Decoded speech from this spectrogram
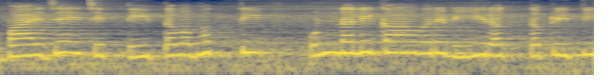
बायजे चित्ती तव भक्ती पुंडलिकावर विरक्त प्रीती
